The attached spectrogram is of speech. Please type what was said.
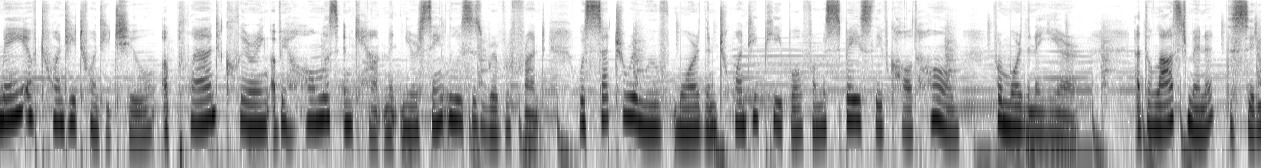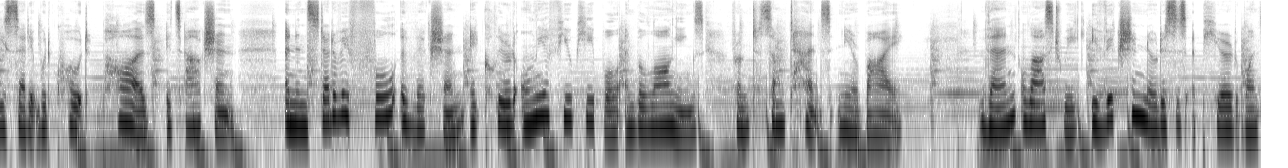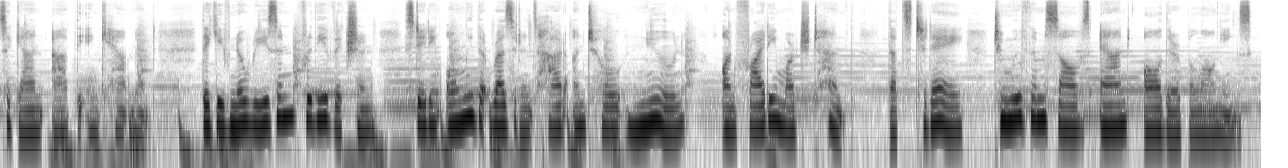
In May of 2022, a planned clearing of a homeless encampment near St. Louis's riverfront was set to remove more than 20 people from a space they've called home for more than a year. At the last minute, the city said it would, quote, pause its action, and instead of a full eviction, it cleared only a few people and belongings from some tents nearby. Then, last week, eviction notices appeared once again at the encampment. They gave no reason for the eviction, stating only that residents had until noon on Friday, March 10th, that's today, to move themselves and all their belongings.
